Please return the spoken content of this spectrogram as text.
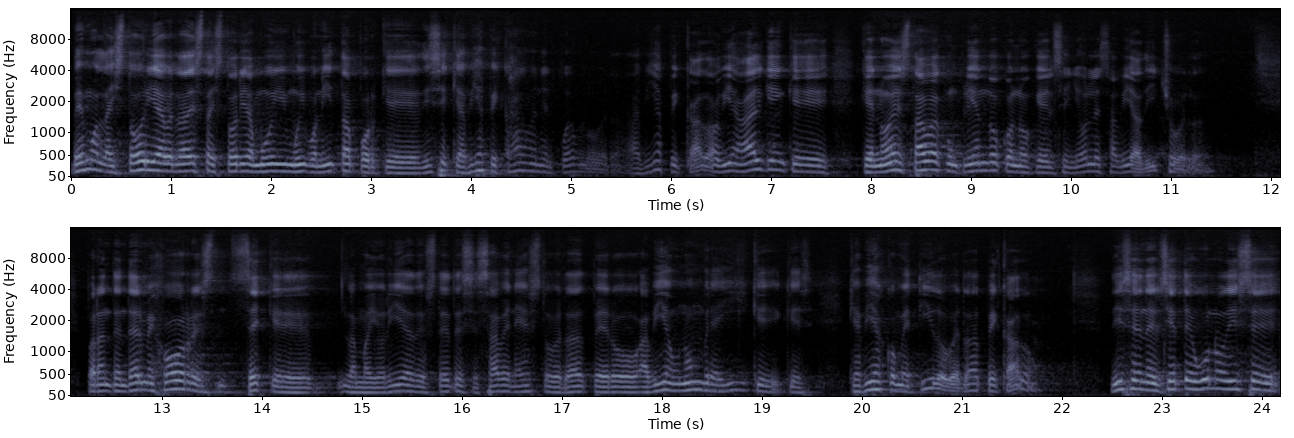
vemos la historia, ¿verdad? Esta historia muy, muy bonita porque dice que había pecado en el pueblo, ¿verdad? había pecado, había alguien que, no estaba cumpliendo con lo que el Señor les había dicho, ¿verdad? Para entender mejor, sé que la mayoría de ustedes se saben esto, ¿verdad? Pero había un hombre ahí que, que había cometido, ¿verdad? Pecado. Dice en el 7.1, dice,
